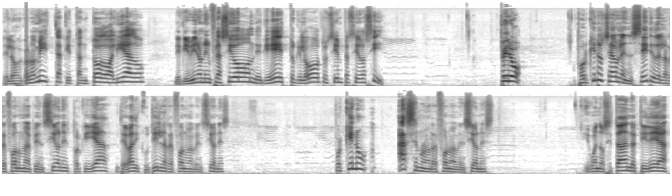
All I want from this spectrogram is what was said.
de los economistas que están todos aliados de que viene una inflación, de que esto, que lo otro, siempre ha sido así. Pero, ¿por qué no se habla en serio de la reforma de pensiones? Porque ya te va a discutir la reforma de pensiones. ¿Por qué no hacen una reforma de pensiones? Y cuando se está dando esta idea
